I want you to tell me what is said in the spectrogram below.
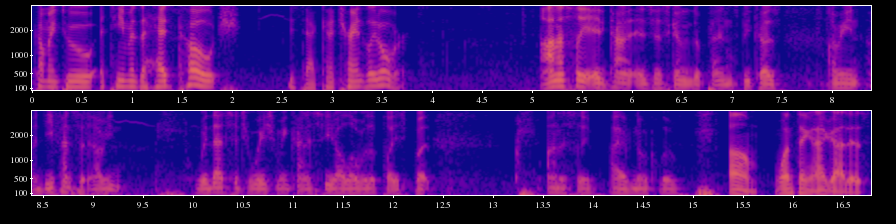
coming to a team as a head coach. Is that going to translate over? Honestly, it kind of it's just gonna depends because, I mean, a defense. I mean, with that situation, we kind of see it all over the place. But honestly, I have no clue. Um, one thing I got is,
